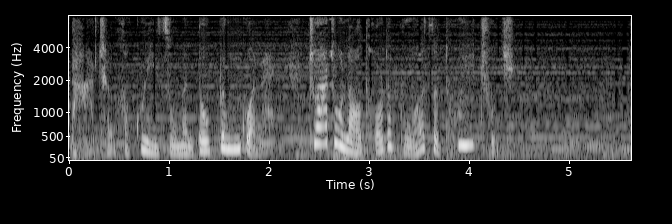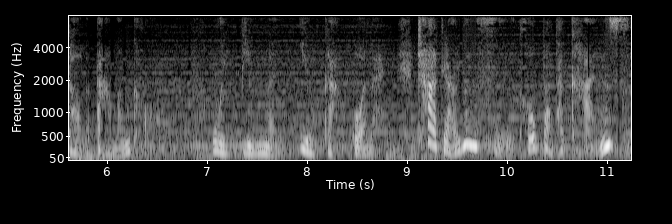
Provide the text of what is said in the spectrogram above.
大臣和贵族们都奔过来，抓住老头的脖子推出去。到了大门口，卫兵们又赶过来，差点用斧头把他砍死。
